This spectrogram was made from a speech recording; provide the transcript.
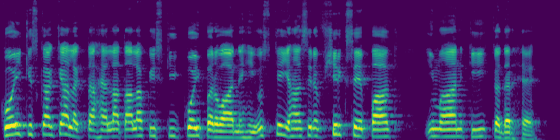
कोई किसका क्या लगता है? अल्लाह ताला को इसकी कोई परवाह नहीं। उसके यहाँ सिर्फ़ शिरक से पाक ईमान की कदर है।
